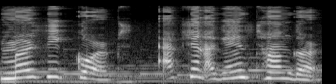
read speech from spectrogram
Mercy Corps, Action Against Hunger,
